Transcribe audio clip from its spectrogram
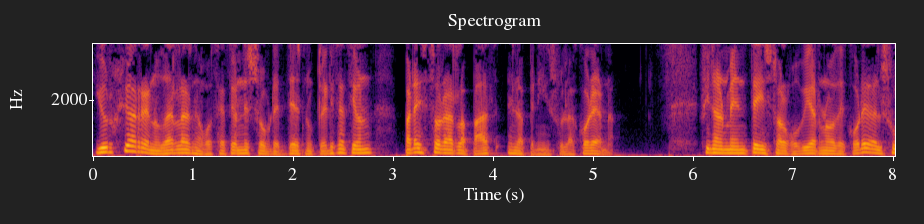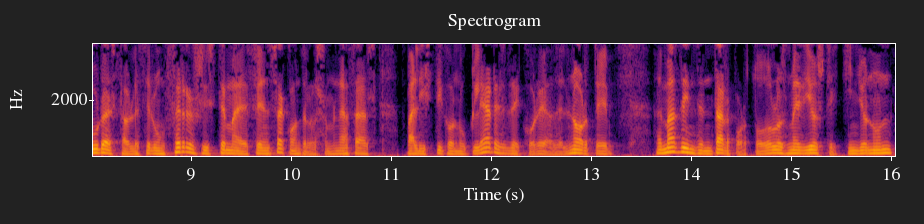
y urgió a reanudar las negociaciones sobre desnuclearización para instaurar la paz en la península coreana. Finalmente, instó al gobierno de Corea del Sur a establecer un férreo sistema de defensa contra las amenazas balístico-nucleares de Corea del Norte, además de intentar por todos los medios que Kim Jong-un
